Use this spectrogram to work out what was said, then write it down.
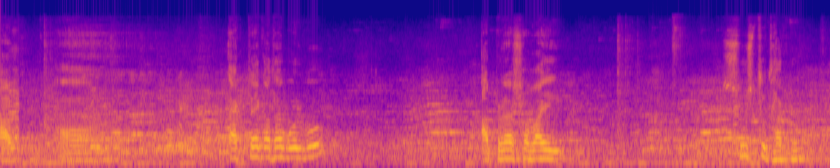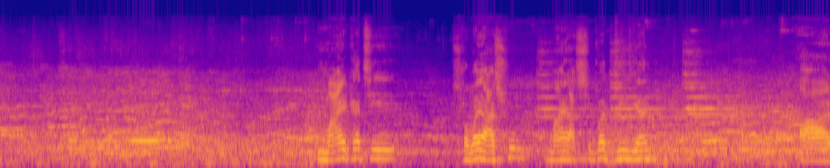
আর একটাই কথা বলব, আপনারা সবাই সুস্থ থাকুন। মায়ের কাছে সবাই আসুন, মায়ের আশীর্বাদ নিয়ে যান। আর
